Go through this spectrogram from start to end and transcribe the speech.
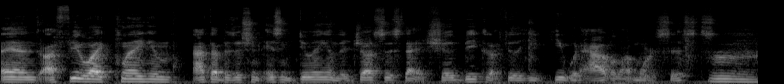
And I feel like playing him at that position isn't doing him the justice that it should be because I feel like he, he would have a lot more assists. Mm.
